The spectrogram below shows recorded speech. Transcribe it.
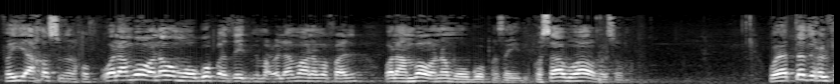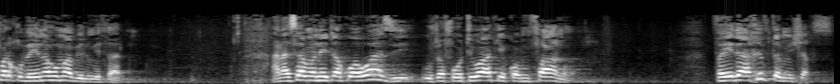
fa hiya akhas min alkhawf wale ambao wanaomuogopa zaidi ni maulama na mafani wale ambao wanaomuogopa zaidi kwa sababu hao wamesoma ويتضح الفرق بينهما بالمثال anasema nitakuwa wazi utofauti wake kwa mfano fa idha khifta min shakhs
